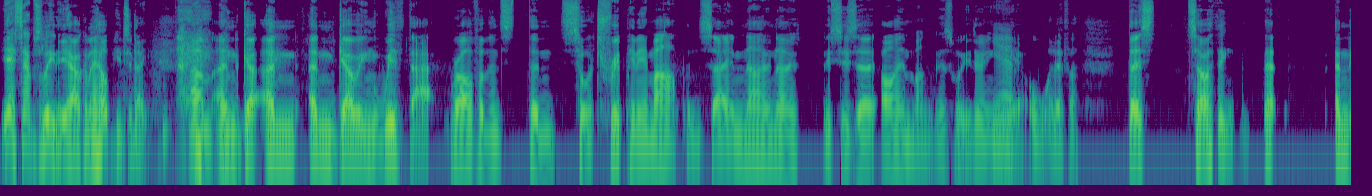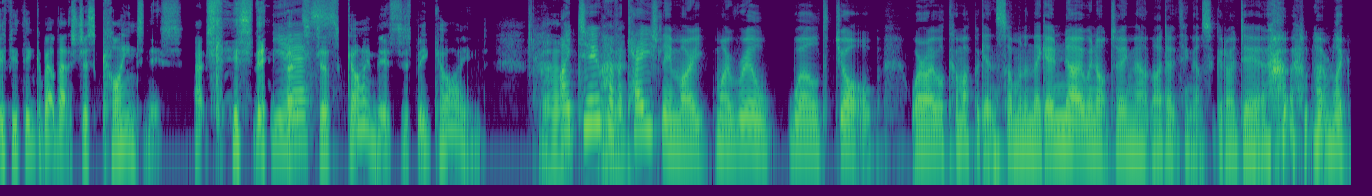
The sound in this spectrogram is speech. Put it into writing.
yes, absolutely. How can I help you today?" Um, and go, and and going with that rather than than sort of tripping him up and saying, "No, no, this is a ironmongers. What you're doing Yeah. here, or whatever." There's so I think that. And if you think about that, that's just kindness, actually, isn't it? Yes. That's just kindness. Just be kind. Uh, I do have yeah. occasionally in my, my real world job where I will come up against someone and they go, No, we're not doing that. I don't think that's a good idea. and I'm like,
